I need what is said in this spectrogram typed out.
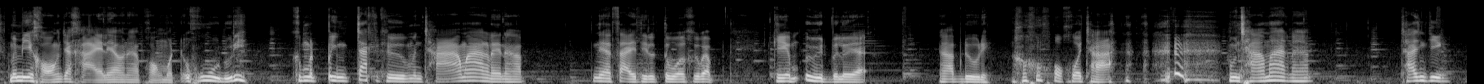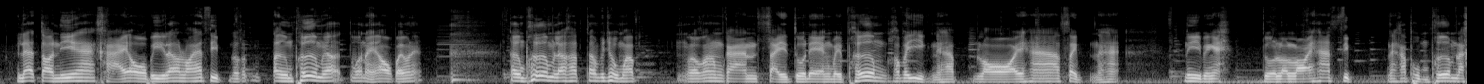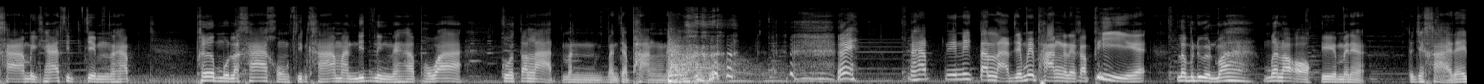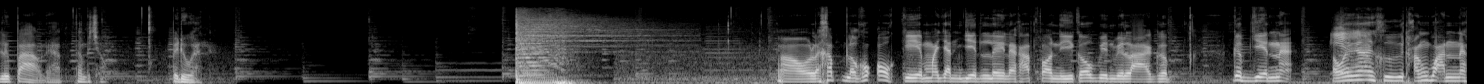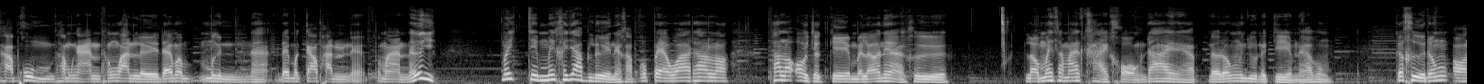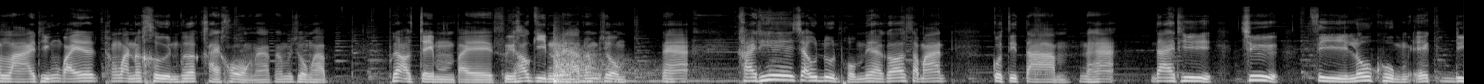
ไม่มีของจะขายแล้วนะครับ ของหมด โอ้โห ดูดิ คือมันปิงจัด คือมันช้ามากเลยนะครับ เนี่ยใส่ทีละตัวคือแบบเกมอืดไปเลยอะนะครับ ดูดิ โอ้โห โคช้า คุณช้ามากนะครับ ช้าจริงๆ และตอนนี้ฮะขายออกไปแล้วร้อยห้าสิบเราก็เติมเพิ่มแล้ว ตัวไหนออกไปวะเนี่ย เติมเพิ่มแล้วครับท่านผู้ชมครับ เราก็ทำการใส่ตัวแดงไปเพิ่มเข้าไปอีกนะครับร้อยห้าสิบนะฮะนี่เป็นไงตัวละร้อยห้าสิบนะครับผมเพิ่มราคาอีกห้าสิบเจมนะครับ เพิ่มมูลค่าของสินค้ามันนิดนึงนะครับ เพราะว่ากลัวตลาดมันมันจะพังนะครับเฮ้ยนะครับนี่นี่ตลาดยังไม่พังเลยครับพี่เงี้ยเรามาดูกันว่าเมื่อเราออกเกมไปเนี่ยเราจะขายได้หรือเปล่านะครับท่านผู้ชมไปดูกัน เอาละครับเราก็ออกเกมมายันเย็นเลยนะครับ ตอนนี้ก็เป็นเวลาเกือบเกือบเย็นน่ะเอาง่ายๆคือทั้งวันนะครับผมทำงานทั้งวันเลยได้มาหมื่นนะฮะได้มาเก้าพันเนี่ยประมาณเฮ้ยไม่เจ็มไม่ขยับเลยนะครับ ก็แปลว่าถ้าเราถ้าเราออกจากเกมไปแล้วเนี่ยคือ เราไม่สามารถขายของได้นะครับ เราต้องอยู่ในเกมนะครับผมก็คือต้องออนไลน์ทิ้งไว้ทั้งวันทั้งคืนเพื่อขายของนะครับท่านผู้ชมครับ เพื่อเอาเจมไปซื้อข้าวกินนะครับท่านผู้ชมนะฮะ ใครที่จะอุดหนุนผมเนี่ยก็สามารถกดติดตามนะฮะ ได้ที่ชื่อซีโลคุง XD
